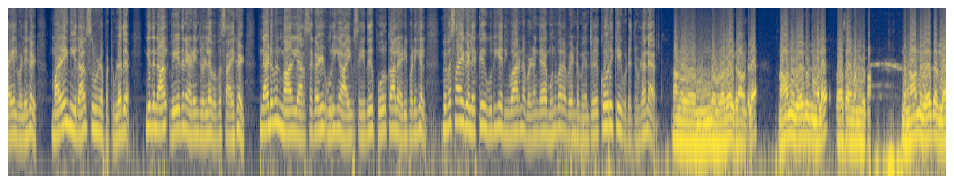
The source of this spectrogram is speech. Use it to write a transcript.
வயல்வெளிகள் மழை நீரால் சூழப்பட்டுள்ளது. இதனால் வேதனை அடைந்துள்ள விவசாயிகள் நடுவன் மாநில அரசுகள் உரிய ஆய்வு செய்து போர்க்கால அடிப்படையில் விவசாயிகளுக்கு உரிய நிவாரண வழங்க முன்வர வேண்டும் என்று கோரிக்கை விடுத்துள்ளனர். நாங்கள் இந்த வருவாய் கிராமத்தில் நானூறு ஏக்கருக்கு மேலே விவசாயம் பண்ணியிருக்கோம். இந்த நானூறு ஏக்கரில்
